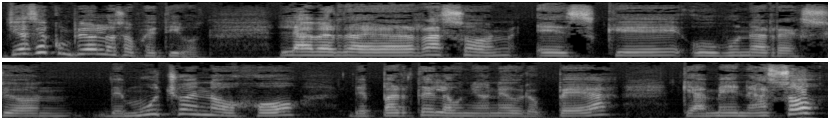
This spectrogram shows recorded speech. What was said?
ya se cumplieron los objetivos. La verdadera razón es que hubo una reacción de mucho enojo de parte de la Unión Europea que amenazó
